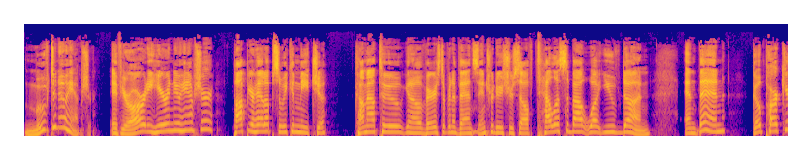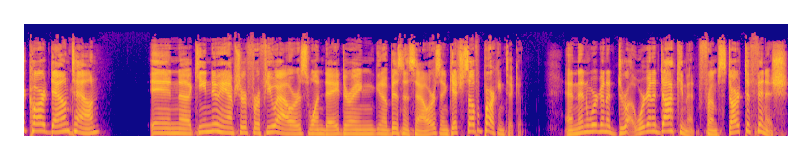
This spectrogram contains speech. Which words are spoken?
Move to New Hampshire. If you're already here in New Hampshire, pop your head up so we can meet you. Come out to, you know, various different events, introduce yourself, tell us about what you've done, and then go park your car downtown in uh, Keene, New Hampshire for a few hours one day during, you know, business hours and get yourself a parking ticket. And then we're to dr- we're to document from start to finish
